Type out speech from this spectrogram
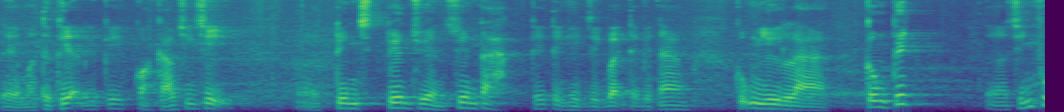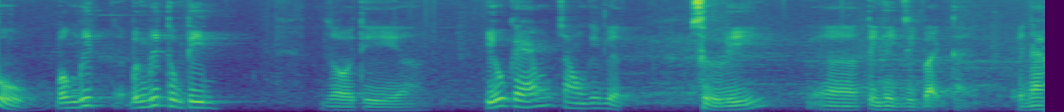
để mà thực hiện cái, cái quảng cáo chính trị tuyên tuyên truyền xuyên tạc cái tình hình dịch bệnh tại Việt Nam cũng như là công kích chính phủ bông bít bưng bít thông tin rồi thì ờ, yếu kém trong cái việc xử lý ờ, tình hình dịch bệnh tại Việt Nam.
